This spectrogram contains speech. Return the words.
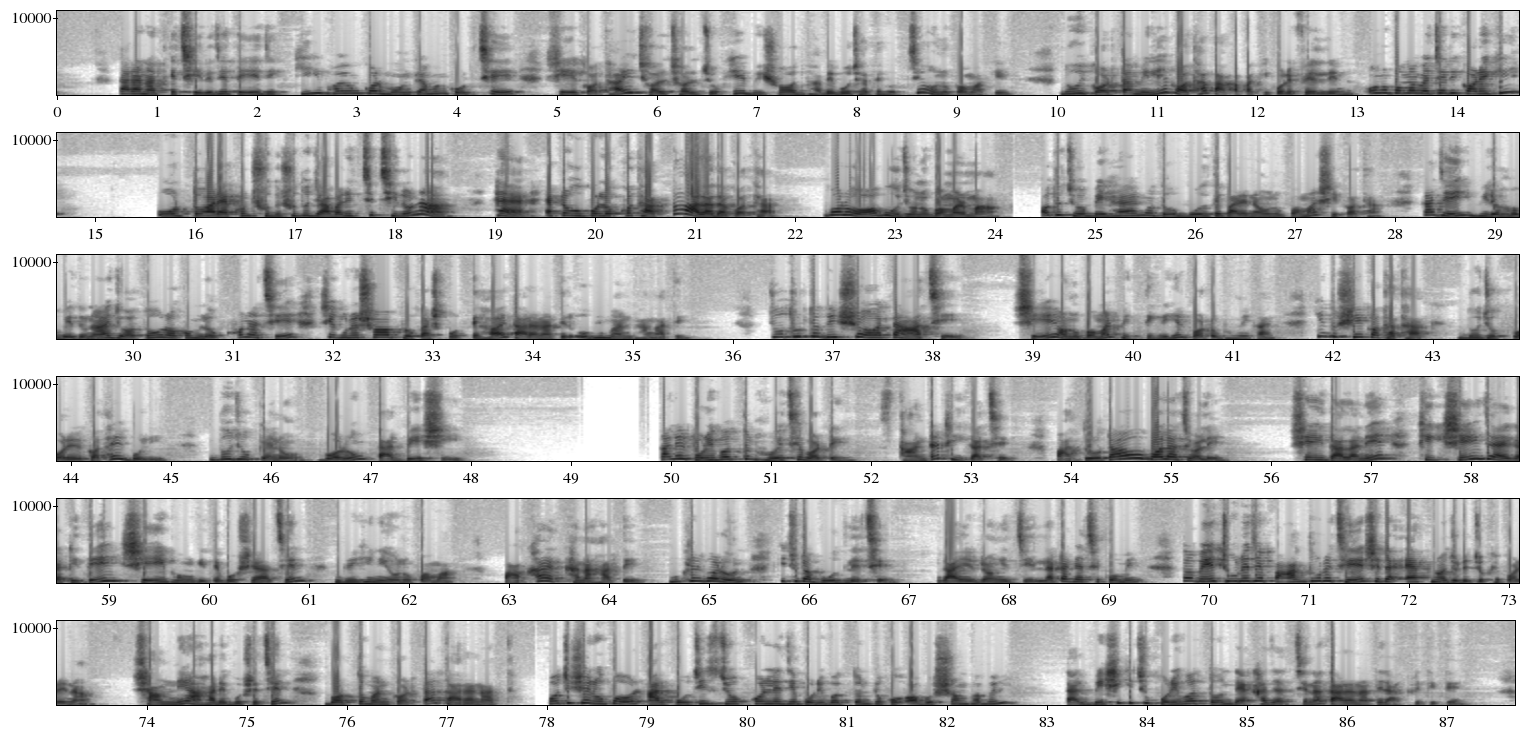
তারানাথকে ছেড়ে যেতে যে কি ভয়ঙ্কর মন কেমন করছে, সে কথাই ছলছল চোখে বিশদভাবে বোঝাতে হচ্ছে অনুপমাকে। দুই কর্তা মিলে কথা পাকাপাকি করে ফেললেন। অনুপমা বেচারি করে কি? ওর তো আর এখন শুধু শুধু যাবার ইচ্ছে ছিল না। হ্যাঁ একটা উপলক্ষ থাকতো আলাদা কথা। বড় অবুঝ অনুপমার মা। অথচ বেহায়ার মতো বলতে পারে না অনুপমা সে কথা। কাজেই বিরহ বেদনায় যত রকম লক্ষণ আছে, সেগুলো সব প্রকাশ করতে হয় তারানাথের অভিমান ভাঙাতে। চতুর্থ দৃশ্য একটা আছে। সে অনুপমার পিতৃগৃহের পটভূমিকায়। কিন্তু সে কথা থাক, দুযুগ পরের কথাই বলি। দুযুগ কেন? বরং তার বেশি। কালের পরিবর্তন হয়েছে বটে। স্থানটা ঠিক আছে, পাত্রটাও বলা চলে। সেই দালানে ঠিক সেই জায়গাটিতেই সেই ভঙ্গিতে বসে আছেন গৃহিণী অনুপমা। পাখা একখানা হাতে, মুখের গড়ন কিছুটা বদলেছে। গায়ের রঙের জেল্লাটা গেছে কমে, তবে চুলে যে পাক ধরেছে সেটা এক নজরে চোখে পড়ে না। সামনে আহারে বসেছেন বর্তমান কর্তা তারানাথ। পঁচিশের উপর আর পঁচিশ যোগ করলে যে পরিবর্তনটুকু অবশ্যম্ভাবী তার বেশি কিছু পরিবর্তন দেখা যাচ্ছে না তারানাথের আকৃতিতে।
